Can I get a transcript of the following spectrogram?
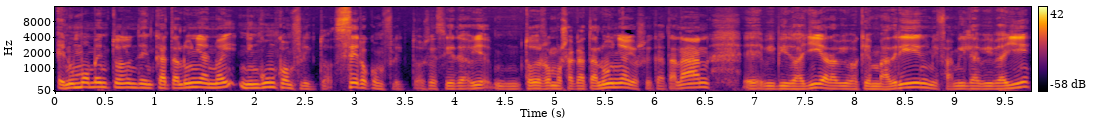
en un momento donde en Cataluña no hay ningún conflicto, cero conflicto. Es decir, todos vamos a Cataluña, yo soy catalán, he vivido allí, ahora vivo aquí en Madrid, mi familia vive allí.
